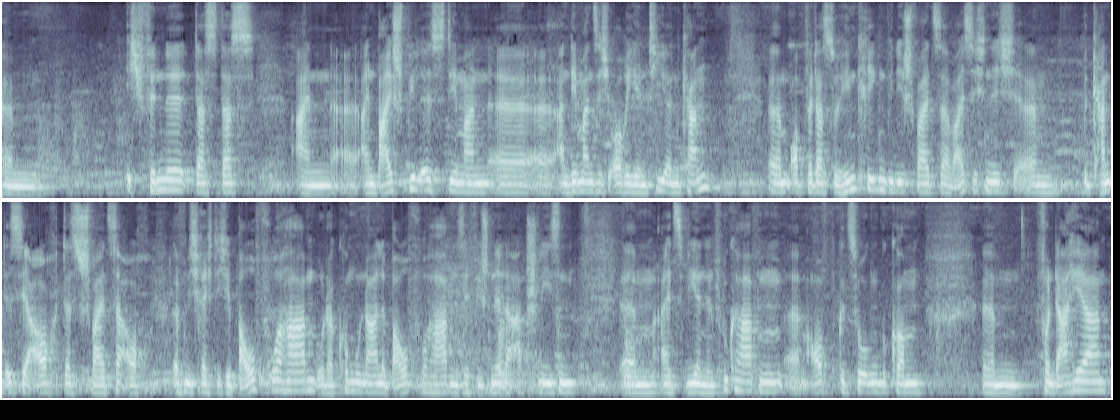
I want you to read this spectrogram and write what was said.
Ähm, ich finde, dass das ein, äh, ein Beispiel ist, man, äh, an dem man sich orientieren kann. Ähm, ob wir das so hinkriegen wie die Schweizer, weiß ich nicht. Ähm, bekannt ist ja auch, dass Schweizer auch öffentlich-rechtliche Bauvorhaben oder kommunale Bauvorhaben sehr viel schneller abschließen, ähm, als wir in den Flughafen ähm, aufgezogen bekommen. Ähm, von daher,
